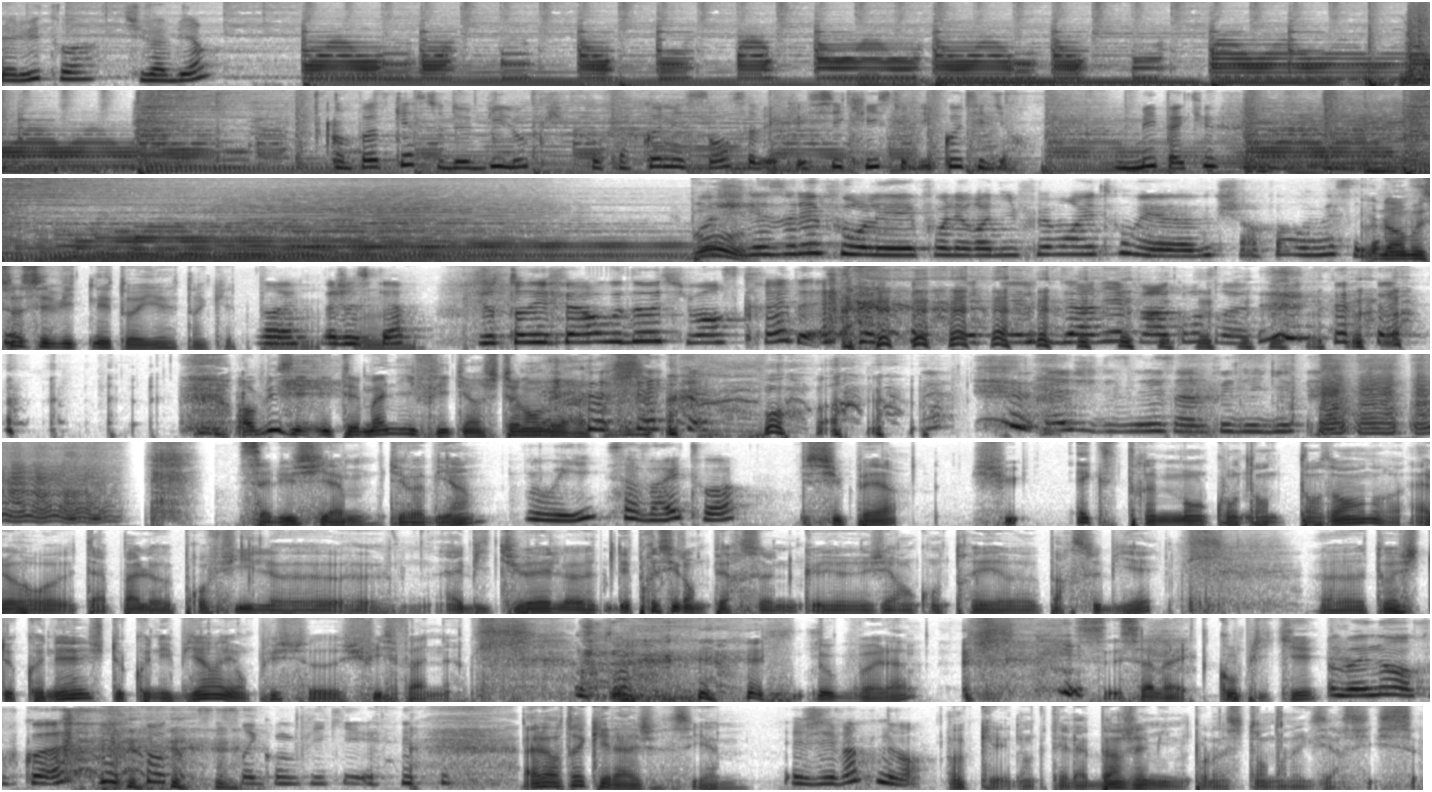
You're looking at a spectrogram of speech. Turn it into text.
Salut toi, tu vas bien? Un podcast de Bilouk pour faire connaissance avec les cyclistes du quotidien. Mais pas que. Moi, je suis désolée pour les, pour les reniflements et tout, mais euh, vu que je suis un peu enrhumée, c'est Non, mais ça, c'est vite nettoyé, t'inquiète. Ouais, bah, j'espère. Euh, J'en ai fait un ou deux, tu vois, en scred. et le dernier, par contre. En plus, il était magnifique, hein, je te l'enverrai. ouais, je suis désolée, c'est un peu dégueu. Salut Siam, tu vas bien? Oui, ça va et toi? Super, je suis extrêmement content de t'entendre. Alors, euh, t'as pas le profil euh, habituel euh, des précédentes personnes que j'ai rencontrées euh, par ce biais. Toi, je te connais, je te connais bien et en plus, je suis fan. Donc voilà, ça va être compliqué. Bah non, pourquoi ce serait compliqué? Alors, t'as quel âge, Siam? J'ai 29 ans. Ok, donc t'es la Benjamine pour l'instant dans l'exercice.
